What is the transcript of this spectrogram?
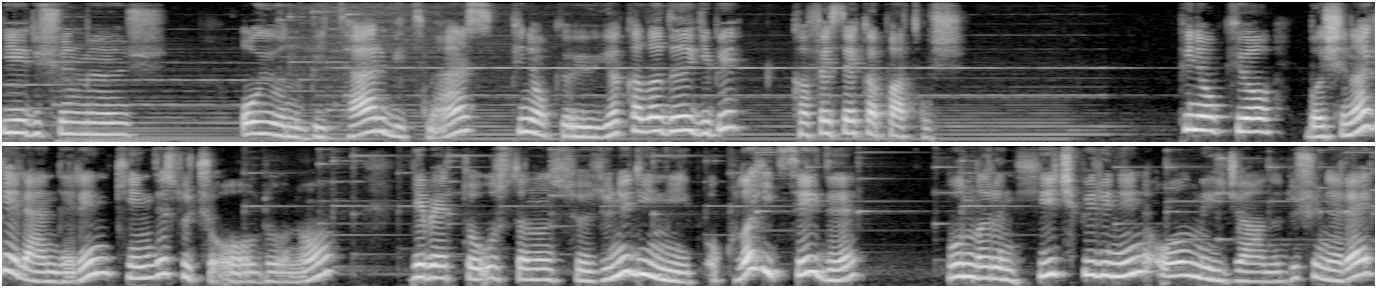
diye düşünmüş. Oyun biter bitmez Pinokyo'yu yakaladığı gibi kafese kapatmış. Pinokyo başına gelenlerin kendi suçu olduğunu, Gebetto ustanın sözünü dinleyip okula gitseydi bunların hiçbirinin olmayacağını düşünerek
